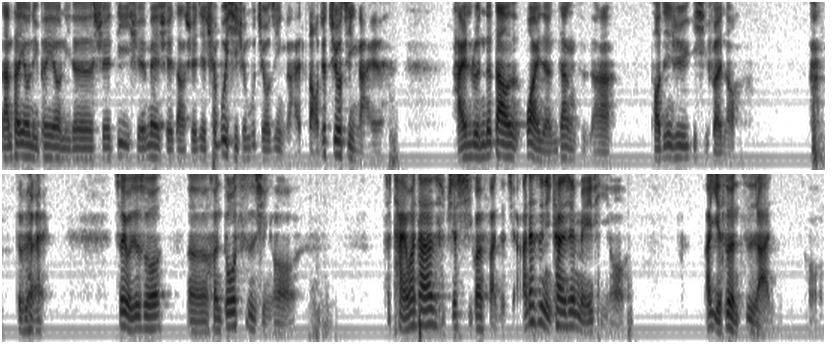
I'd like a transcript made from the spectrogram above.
男朋友、女朋友、你的学弟、学妹、学长、学姐，全部一起全部揪进来，早就揪进来了，还轮得到外人这样子啊？跑进去一起分哦，对不对？所以我就说，呃，很多事情哦，在台湾大家比较习惯反着讲啊，但是你看一些媒体哦，啊也是很自然哦，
